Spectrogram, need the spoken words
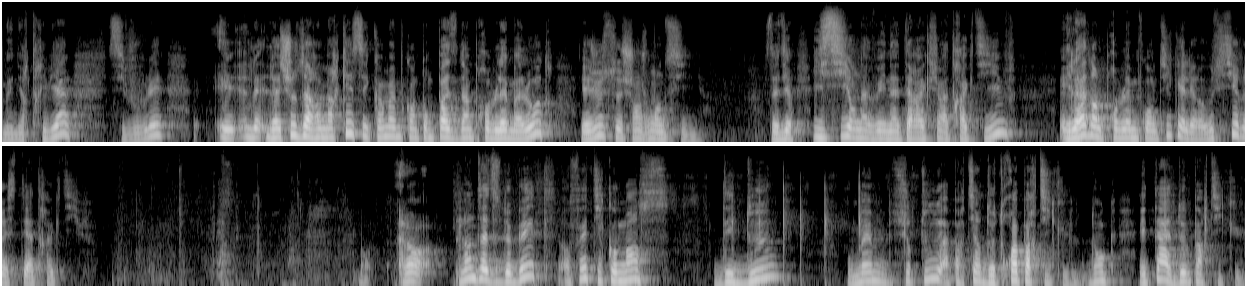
manière triviale, si vous voulez. Et la chose à remarquer, c'est quand même quand on passe d'un problème à l'autre, il y a juste ce changement de signe. C'est-à-dire, ici, on avait une interaction attractive, et là, dans le problème quantique, elle est aussi restée attractive. Bon. Alors, l'ansatz de Bethe, en fait, il commence des deux, ou même surtout à partir de trois particules. Donc, état à deux particules.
